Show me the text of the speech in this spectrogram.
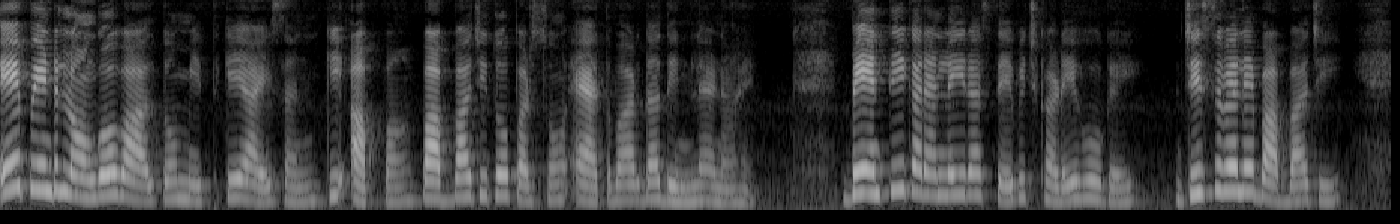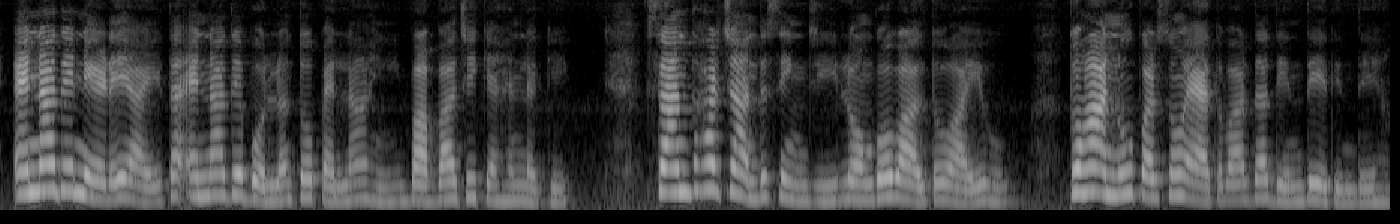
ਇਹ ਪਿੰਡ ਲੌਂਗੋਵਾਲ ਤੋਂ ਮਿੱਥ ਕੇ ਆਏ ਸਨ ਕਿ ਆਪਾਂ ਬਾਬਾ ਜੀ ਤੋਂ ਪਰਸੋਂ ਐਤਵਾਰ ਦਾ ਦਿਨ ਲੈਣਾ ਹੈ। ਬੇਨਤੀ ਕਰਨ ਲਈ ਰਸਤੇ ਵਿੱਚ ਖੜੇ ਹੋ ਗਏ। ਜਿਸ ਵੇਲੇ ਬਾਬਾ ਜੀ ਇਹਨਾਂ ਦੇ ਨੇੜੇ ਆਏ ਤਾਂ ਇਹਨਾਂ ਦੇ ਬੋਲਣ ਤੋਂ ਪਹਿਲਾਂ ਹੀ ਬਾਬਾ ਜੀ ਕਹਿਣ ਲੱਗੇ, ਸੰਤ ਹਰਚੰਦ ਸਿੰਘ ਜੀ ਲੌਂਗੋਵਾਲ ਤੋਂ ਆਏ ਹੋ। ਤੁਹਾਨੂੰ ਪਰਸੋਂ ਐਤਵਾਰ ਦਾ ਦਿਨ ਦੇ ਦਿੰਦੇ ਹਾਂ।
